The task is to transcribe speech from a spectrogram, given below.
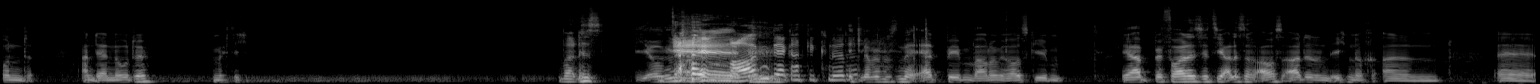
Und an der Note möchte ich. War das Junge! dein Magen, der gerade geknurrt Ich hat? glaube, wir müssen eine Erdbebenwarnung rausgeben. Ja, bevor das jetzt hier alles noch ausartet und ich noch an äh,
